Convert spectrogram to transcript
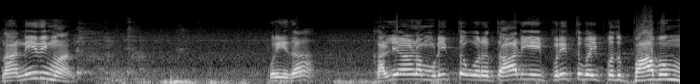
நான் நீதிமான். புரியுதா? கல்யாணம் முடித்த ஒரு தாலியை பிரித்து வைப்பது பாவம்.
